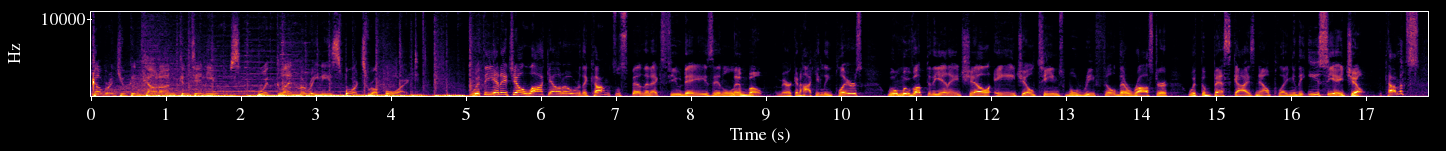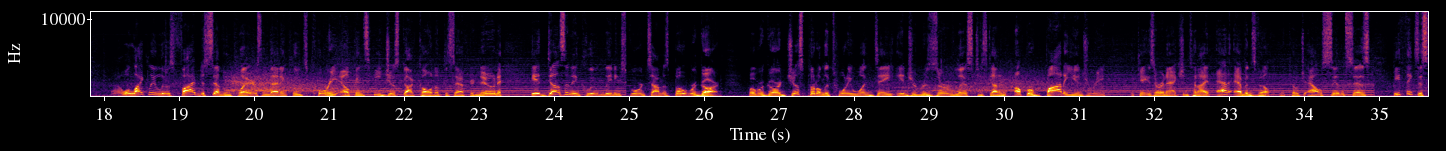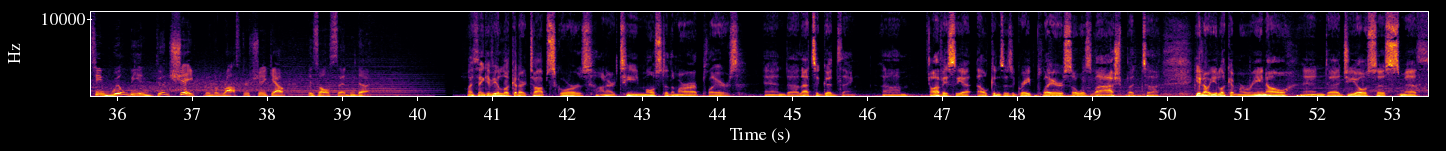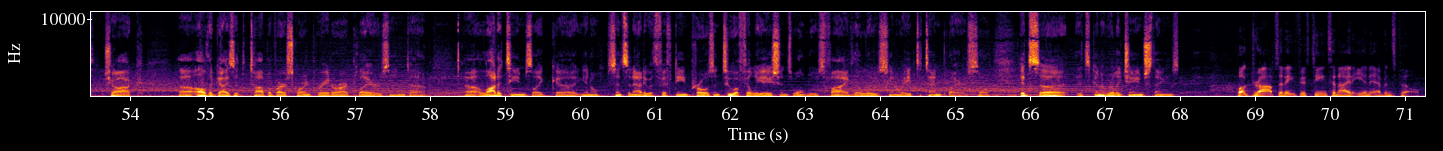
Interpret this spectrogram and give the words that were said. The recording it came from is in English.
Coverage you can count on continues with Glenn Marini's Sports Report. With the NHL lockout over, the Komets will spend the next few days in limbo. American Hockey League players will move up to the NHL. AHL teams will refill their roster with the best guys now playing in the ECHL. The Komets uh, will likely lose five to seven players, and that includes Corey Elkins. He just got called up this afternoon. It doesn't include leading scorer Thomas Beauregard. Beauregard just put on the 21-day injured reserve list. He's got an upper body injury. The K's are in action tonight at Evansville. And Coach Al Sims says he thinks his team will be in good shape when the roster shakeout is all said and done. Well, I think if you look at our top scorers on our team, most of them are our players, and uh, that's a good thing. Um, obviously, Elkins is a great player, so was Lash, but uh, you know, you look at Marino and uh, Smith, Chalk, uh, all the guys at the top of our scoring parade are our players, and uh, uh, a lot of teams like uh, you know Cincinnati with 15 pros and two affiliations won't lose five; they'll lose you know eight to ten players. So it's uh, it's going to really change things. Puck drops at 8:15 tonight in Evansville.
